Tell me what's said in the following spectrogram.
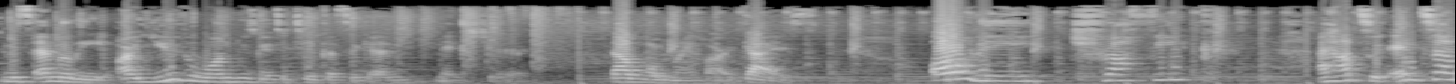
Miss Emily, are you the one who's going to take us again next year?" That warmed my heart, guys. All the traffic I had to enter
